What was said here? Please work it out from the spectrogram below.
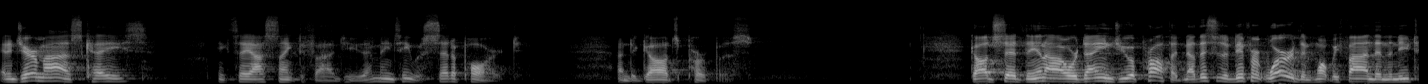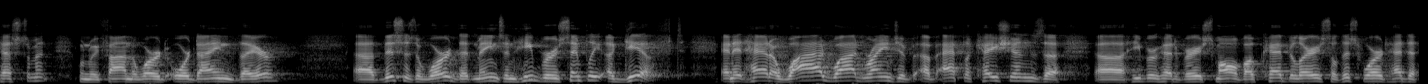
And in Jeremiah's case, he could say, I sanctified you. That means he was set apart unto God's purpose. God said, Then I ordained you a prophet. Now, this is a different word than what we find in the New Testament when we find the word ordained there. Uh, this is a word that means in Hebrew simply a gift and it had a wide, wide range of, of applications. Uh, uh, Hebrew had a very small vocabulary, so this word had to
